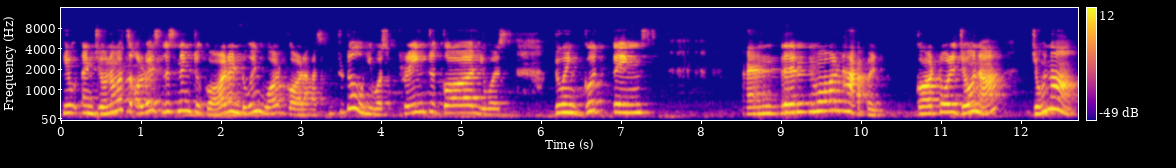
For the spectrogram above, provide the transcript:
He, and Jonah was always listening to God and doing what God asked him to do. He was praying to God, he was doing good things. And then what happened? God told Jonah, Jonah,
